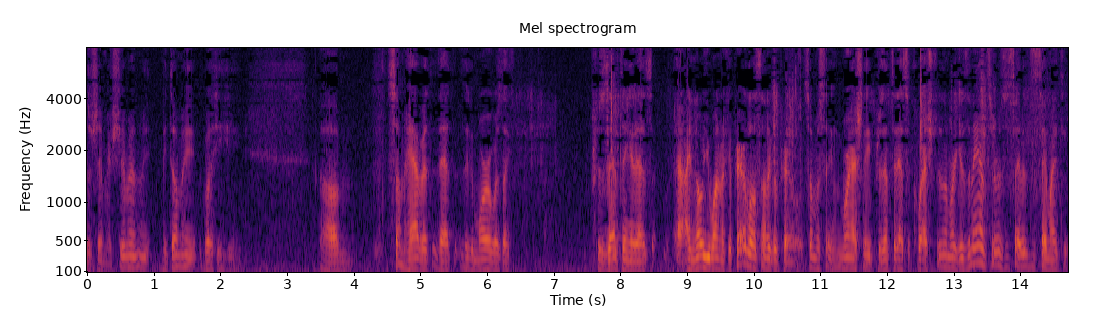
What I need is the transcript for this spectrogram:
of Shem Vahihi. Um, some have it that the Gemara was like presenting it as, I know you want to make a parallel, it's not a good parallel. Some are saying more actually presents it as a question, the more gives an answer, it's the same, it's the same idea.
